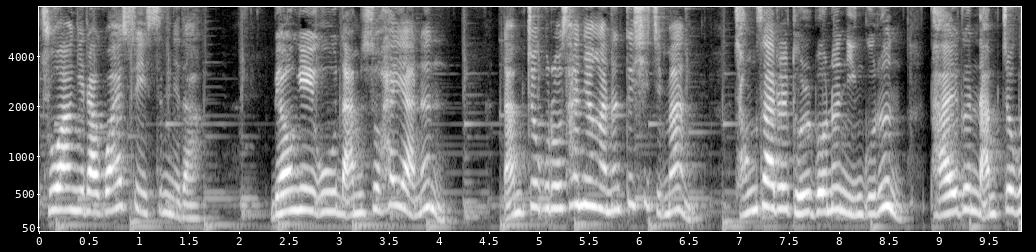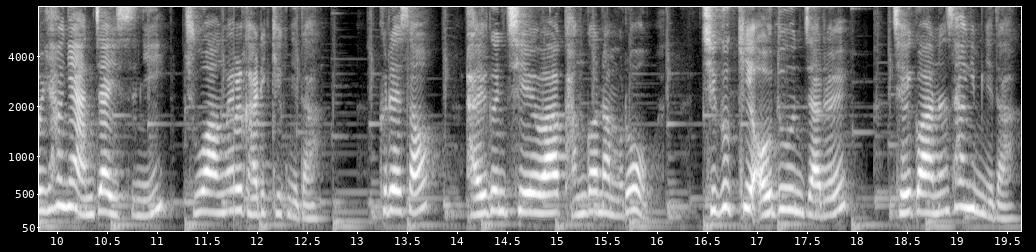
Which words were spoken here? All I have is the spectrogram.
주왕이라고 할 수 있습니다. 명의우 남수 하야는 남쪽으로 사냥하는 뜻이지만 정사를 돌보는 인구는 밝은 남쪽을 향해 앉아 있으니 주왕을 가리킵니다. 그래서 밝은 지혜와 강건함으로 지극히 어두운 자를 제거하는 상입니다.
